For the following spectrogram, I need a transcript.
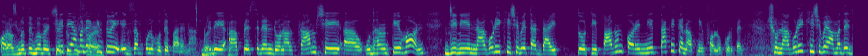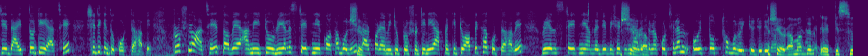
করে সেটি আমাদের কিন্তু এক্সাম্পল হতে পারে না। যদি. প্রেসিডেন্ট ডোনাল্ড ট্রাম্প সেই উদাহরণটি হন যিনি নাগরিক হিসেবে তার দায়িত্বটি পালন করেননি তাকে কেন আপনি ফলো করবেন? সুনাগরিক হিসেবে আমাদের যে দায়িত্বটি আছে সেটি কিন্তু করতে হবে। প্রশ্ন আছে তবে আমি একটু রিয়েল এস্টেট নিয়ে কথা বলি তারপরে আমি একটু প্রশ্নটি নিয়ে আপনাকে একটু অপেক্ষা করতে হবে। রিয়েল এস্টেট নিয়ে আমরা যে বিষয়টি আলোচনা করছিলাম ওই তথ্যগুলো একটু যদি আমাদের কিছু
